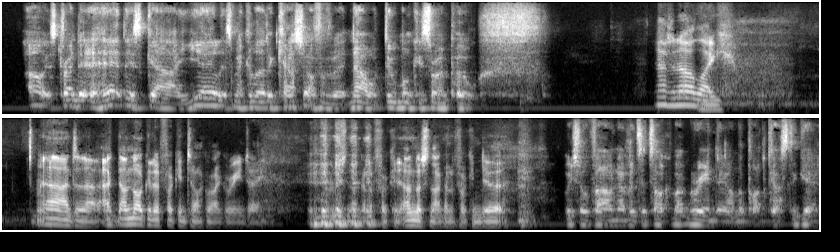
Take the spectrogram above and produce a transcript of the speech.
oh, it's trendy to hate this guy. Yeah, let's make a load of cash off of it. Now, do monkeys throwing poo. I don't know, hmm. like uh, I don't know. I, I'm not going to fucking talk about Green Day. I'm just not going to fucking. I'm just not going to fucking do it. We shall vow never to talk about Green Day on the podcast again.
